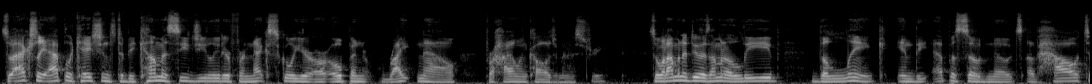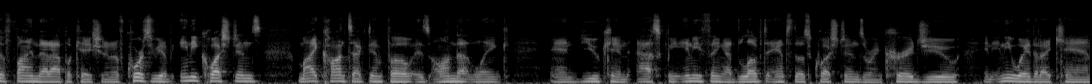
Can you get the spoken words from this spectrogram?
So actually applications to become a CG leader for next school year are open right now for Highland College Ministry. So what I'm going to do is I'm going to leave the link in the episode notes of how to find that application. And of course, if you have any questions, my contact info is on that link and you can ask me anything. I'd love to answer those questions or encourage you in any way that I can.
